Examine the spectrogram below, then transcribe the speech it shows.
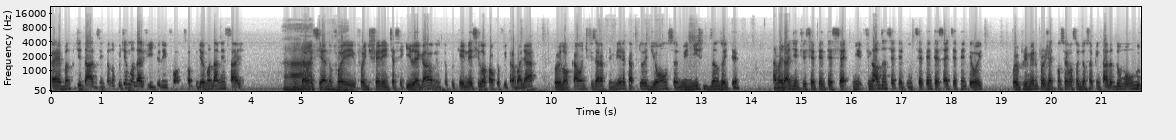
é, banco de dados, então não podia mandar vídeo nem foto, só podia mandar mensagem. Ah, então esse ano foi foi diferente assim. E legal, Milton, porque nesse local que eu fui trabalhar foi o local onde fizeram a primeira captura de onça no início dos anos 80. Na verdade, entre 77, mi- final dos anos 70, entre 77 e 78, foi o primeiro projeto de conservação de onça pintada do mundo.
